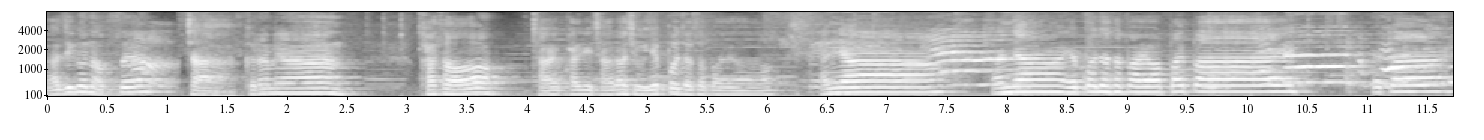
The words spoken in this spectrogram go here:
아직은 없어요? 어. 자 그러면 가서 잘 관리 잘 하시고 예뻐져서 봐요. 네. 안녕. 안녕. 예뻐져서 봐요. 빠이빠이. 빠이빠이.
